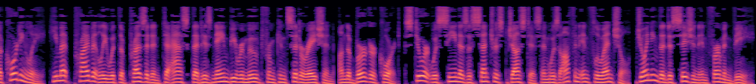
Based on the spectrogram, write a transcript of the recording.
Accordingly, he met privately with the president to ask that his name be removed from consideration. On the Burger Court, Stewart was seen as a centrist justice and was often influential, joining the decision in Furman v.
